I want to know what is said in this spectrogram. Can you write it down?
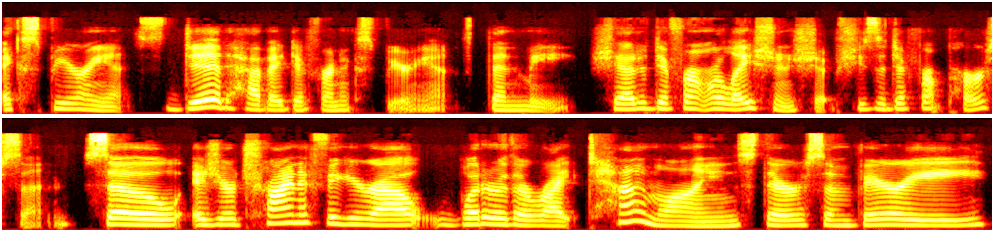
experience, did have a different experience than me. She had a different relationship. She's a different person. So, as you're trying to figure out what are the right timelines, there are some very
